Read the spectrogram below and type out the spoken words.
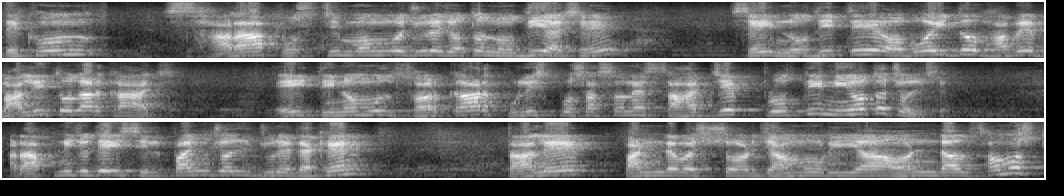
দেখুন, সারা পশ্চিমবঙ্গ জুড়ে যত নদী আছে সেই নদীতে অবৈধভাবে বালি তোলার কাজ। এই তৃণমূল সরকার, পুলিশ প্রশাসনের সাহায্যে প্রতিনিয়ত চলছে। আর আপনি যদি এই শিল্পাঞ্চল জুড়ে দেখেন, তাহলে পাণ্ডবেশ্বর জামুরিয়া অন্ডাল সমস্ত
